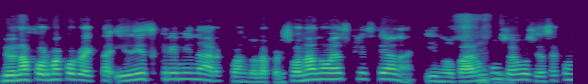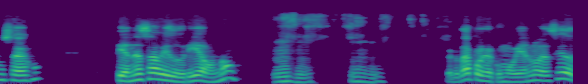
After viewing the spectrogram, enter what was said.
de una forma correcta y discriminar cuando la persona no es cristiana y nos va a dar un consejo, si ese consejo tiene sabiduría o no. ¿Verdad? Porque como bien lo decía,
